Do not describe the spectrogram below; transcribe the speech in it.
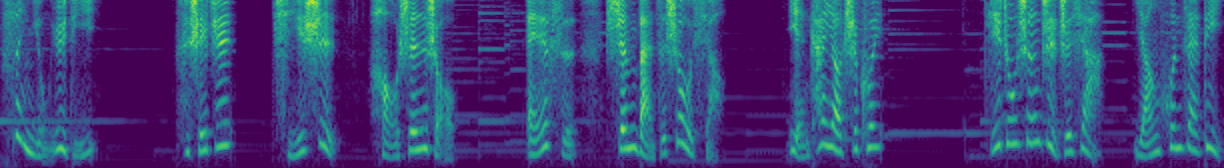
奋勇御敌。谁知骑士好身手，S 身板子瘦小，眼看要吃亏，急中生智之下，佯昏在地。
